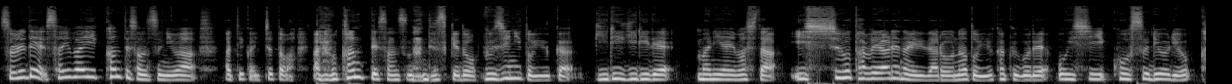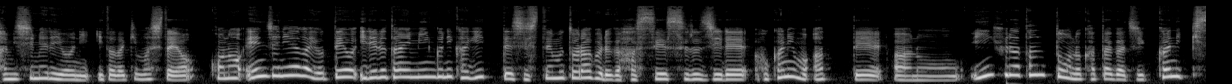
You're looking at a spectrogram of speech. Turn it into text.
それで、幸いカンテサンスには、あ、ていうか言っちゃったわ。あの、カンテサンスなんですけど、無事にというか、ギリギリで間に合いました。一生食べられないだろうなという覚悟で、美味しいコース料理を噛み締めるようにいただきましたよ。このエンジニアが予定を入れるタイミングに限ってシステムトラブルが発生する事例、他にもあって、、あの、インフラ担当の方が実家に帰省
